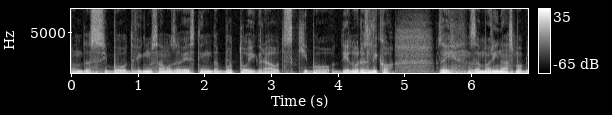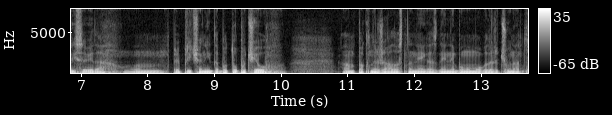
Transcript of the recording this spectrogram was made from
da si bo dvignil samozavest in da bo to igralec, ki bo delal razliko. Zdaj, za Marina smo bili seveda um, prepričani, da bo to počel, ampak nažalost na njega zdaj ne bomo mogli računati.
